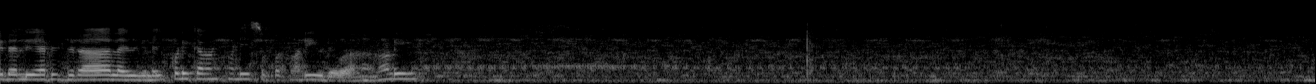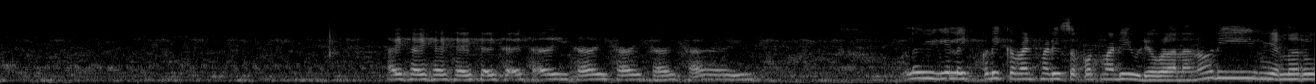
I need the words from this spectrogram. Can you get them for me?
ಇಡಲ್ಲಿ ಯಾರಿದ್ದೀರಾ? ಲೈವ್ಗೆ ಲೈಕ್ ಕೊಡಿ ಕಮೆಂಟ್ ಮಾಡಿ ಸಪೋರ್ಟ್ ಮಾಡಿ ವಿಡಿಯೋಗಳನ್ನು ನೋಡಿ. Hi hi hi hi hi hi hi hi hi hi hi ಲೈವ್ಗೆ ಲೈಕ್ ಕೊಡಿ ಕಮೆಂಟ್ ಮಾಡಿ ಸಪೋರ್ಟ್ ಮಾಡಿ ವಿಡಿಯೋಗಳನ್ನು ನೋಡಿ. ಎಲ್ಲರೂ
